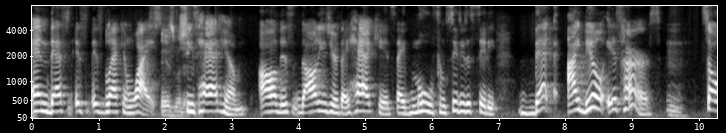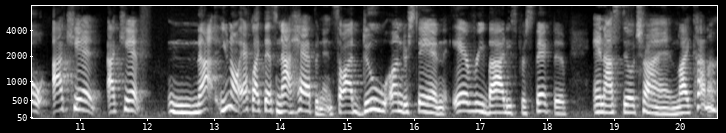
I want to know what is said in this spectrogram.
and that's it's, it's black and white. Mm. it She's had him all this, all these years. They had kids. They've moved from city to city. That ideal is hers. Mm. So I can't, I can't not, you know, act like that's not happening. So I do understand everybody's perspective, and I still try and like kind of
